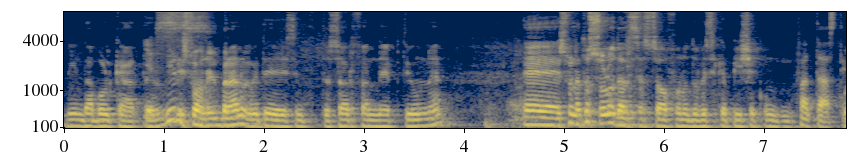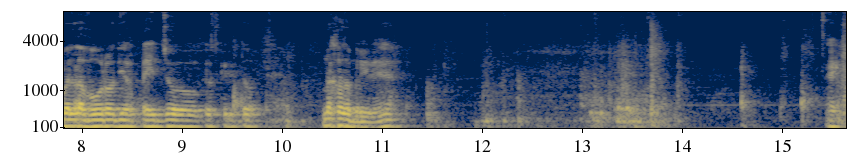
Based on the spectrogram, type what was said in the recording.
in double cut. Yes. Vi risuono il brano che avete sentito, Surf and Neptune, è suonato solo dal sassofono dove si capisce con Fantastico. quel lavoro di arpeggio che ho scritto. Una cosa breve, eh? Ecco.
